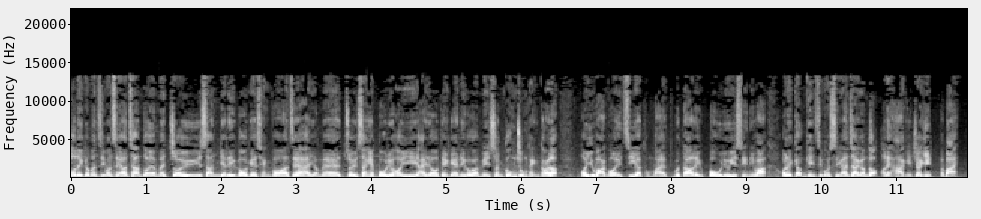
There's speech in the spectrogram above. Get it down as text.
我哋今日節目時間差唔多，有咩最新嘅呢個嘅情況，或者係有咩最新嘅報料，可以喺我哋嘅呢個微信公众平台啦，可以話過嚟知嘅，同埋拨打我哋報料熱線電話。我哋今期節目時間就係咁多，我哋下期再見，拜拜。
